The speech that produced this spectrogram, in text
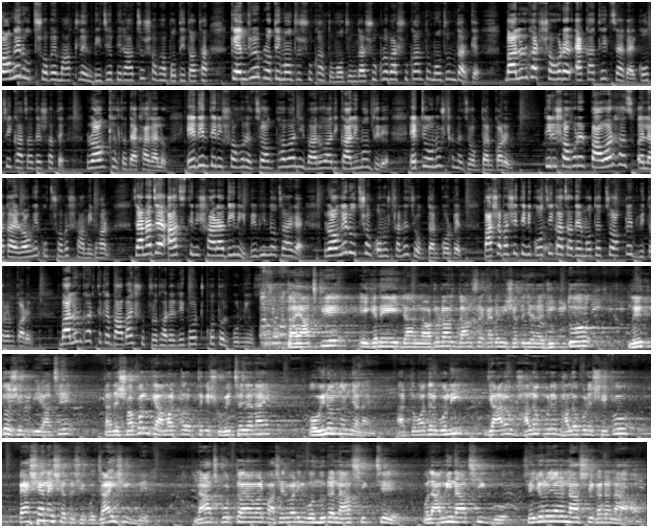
রঙের উৎসবে মাতলেন বিজেপি রাজ্য সভাপতি তথা কেন্দ্রীয় প্রতিমন্ত্রী সুকান্ত মজুমদার। শুক্রবার সুকান্ত মজুমদারকে বালুরঘাট শহরের একাধিক জায়গায় কচি কাঁচাদের সাথে রং খেলতে দেখা গেল। এদিন তিনি শহরের চকভাবানী, বারোয়ারি কালী মন্দিরে একটি অনুষ্ঠানে যোগদান করেন। তিনি শহরের পাওয়ার হাউস এলাকায় রঙের উৎসবে সামিল হন। জানা যায়, আজ তিনি সারা দিনই বিভিন্ন জায়গায় রঙের উৎসব অনুষ্ঠানে যোগদান করবেন। পাশাপাশি তিনি কচি কাচাদের মধ্যে চকলেট বিতরণ করেন। বালুরঘাট থেকে বাবাই সূত্রধরের রিপোর্ট, কোতলপুর নিউজ। তাই আজকে এইখানে এই নটরাজ ডান্স একাডেমির সাথে যারা যুক্ত নৃত্যশিল্পী আছে, তাদের সকলকে আমার তরফ থেকে শুভেচ্ছা জানাই, অভিনন্দন জানাই। আর তোমাদের বলি যে আরও ভালো করে ভালো করে শেখো প্যাশনের সাথে শেখো, যাই শিখবে। নাচ করতে হয়, আমার পাশের বাড়ির বন্ধুটা নাচ শিখছে। বলে, আমি নাচ শিখব। সেই জন্য যেন নাচ শেখাটা না হয়।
